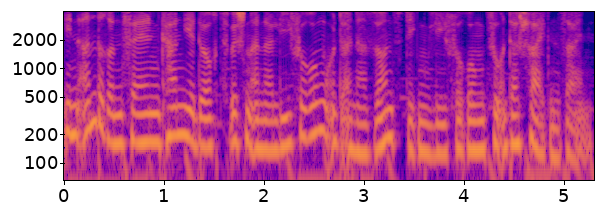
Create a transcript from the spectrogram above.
In anderen Fällen kann jedoch zwischen einer Lieferung und einer sonstigen Lieferung zu unterscheiden sein.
